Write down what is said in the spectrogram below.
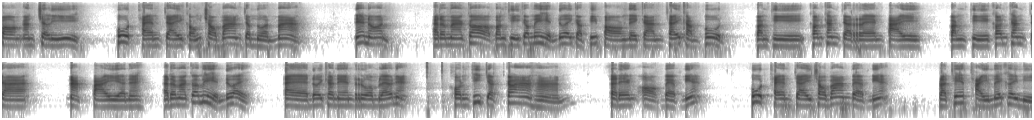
ปองอัญชลีพูดแทนใจของชาวบ้านจำนวนมาก แน่นอนอาตมาก็บางทีก็ไม่เห็นด้วยกับพี่ปองในการใช้คำพูด บางทีค่อนข้างจะแรงไป บางทีค่อนข้างจะหนักไปนะ อาตมาก็ไม่เห็นด้วย แต่โดยคะแนนรวมแล้วเนี่ย คนที่จะกล้าหาญแสดงออกแบบเนี้ยพูดแทนใจชาวบ้านแบบเนี้ยประเทศไทยไม่เคยมี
